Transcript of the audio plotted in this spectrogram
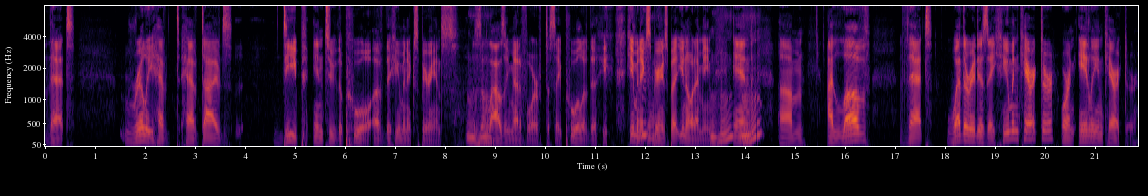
that really have have dived deep into the pool of the human experience. This is a Mhm. lousy metaphor to say pool of the hu- human Okay. experience, but you know what I mean. Mhm, And mhm. Um, I love that whether it is a human character or an alien character,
